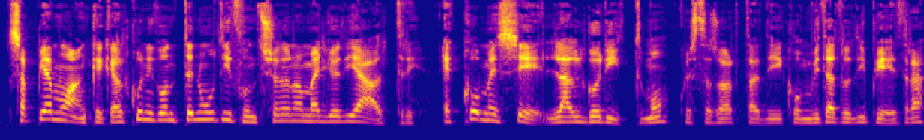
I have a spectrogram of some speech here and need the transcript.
sappiamo anche che alcuni contenuti funzionano meglio di altri. È come se l'algoritmo, questa sorta di convitato di pietra,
